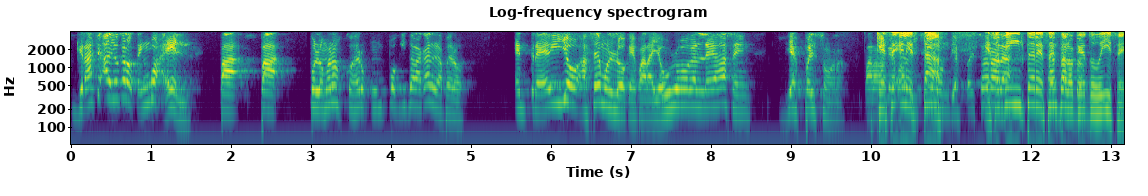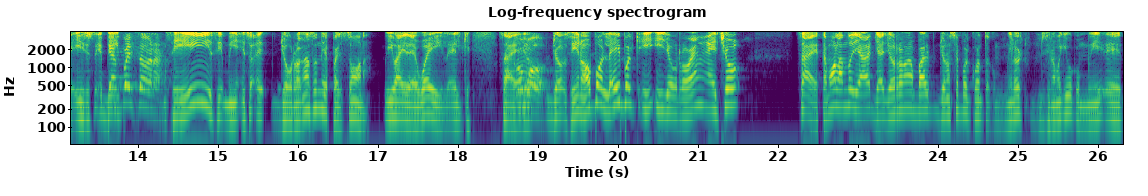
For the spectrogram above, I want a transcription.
gracias a Dios que lo tengo a él para pa, por lo menos coger un poquito la carga, pero entre él y yo hacemos lo que para Joe Rogan le hacen 10 personas que ese es el staff. eso es bien interesante lo que tú dices. Y, 10 personas. Sí, sí. Eso, eh, Joe Rogan son 10 personas. Y by the way, el que. O sea, yo, yo, sí, no, por ley. Porque, y, y Joe Rogan ha hecho sea, estamos hablando ya, ya Joe Rogan va, yo no sé por cuánto, con mil och- si no me equivoco, mil- eh,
